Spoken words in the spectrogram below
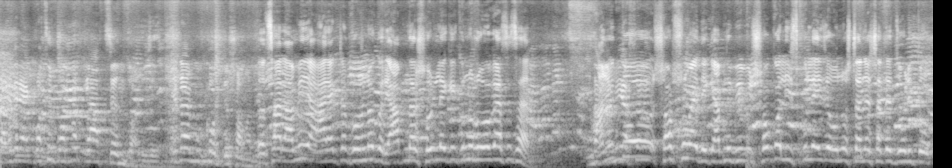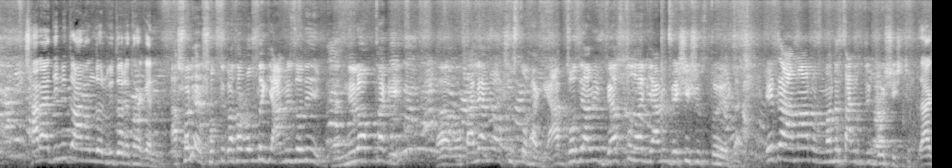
তাদের এক বছর পর পর ক্লাস চেঞ্জ হবে এটা মুখ্য উদ্দেশ্য আমাদের। স্যার, আমি আর একটা প্রশ্ন করি, আপনার শরীরে কি কোনো রোগ আছে, স্যার? আমি তো আসলে- সব সময় দেখি আপনি সকল স্কুলে এই যে অনুষ্ঠানের সাথে জড়িত সারাদিনই তো আনন্দের ভিতরে থাকেন। আসলে সত্যি কথা বলতে কি আমি যদি নীরব থাকি তাহলে আমি অসুস্থ থাকি। আর যদি আমি ব্যস্ত থাকি আমি বেশি সুস্থ হয়ে যাই। এটা আমার মানে চারিত্রিক বৈশিষ্ট্য। যাক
